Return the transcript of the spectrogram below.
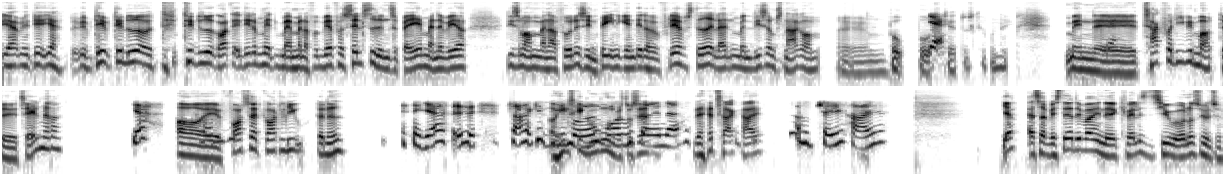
ja, det, ja det, det, lyder, det, det lyder godt. Det er det der med, at man er ved at få selvtilliden tilbage. Man er ved at, ligesom om man har fundet sine ben igen. Det er der flere steder i landet, man ligesom snakker om. Øh, Bo, Bo Ja. skal, du skal runde af. men øh, Ja. tak fordi vi måtte øh, tale med dig. Ja, Og øh, fortsat godt liv dernede. ja, øh, tak Og måde, Kænguruen, hvor hvis du er. Ja, tak. Hej. Okay, hej. Ja, altså hvis det her det var en uh, kvalitativ undersøgelse,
